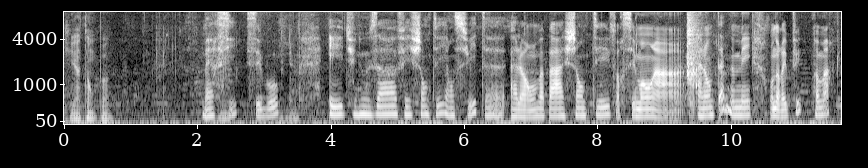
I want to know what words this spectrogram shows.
qui attend pas. Merci, c'est beau. Et tu nous as fait chanter ensuite. Euh, alors, on va pas chanter forcément à, l'antenne, mais on aurait pu, remarque.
